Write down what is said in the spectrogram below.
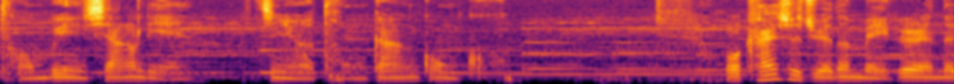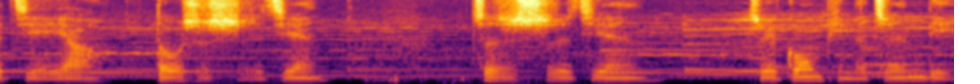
同病相怜，进而同甘共苦。我开始觉得每个人的解药都是时间，这是世间。最公平的真理，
